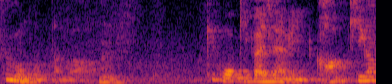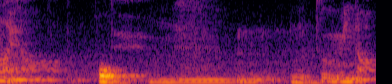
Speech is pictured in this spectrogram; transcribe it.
すぐ思ったのが、結構大きい会社なのに活気がないなと思って、うんうんちょっとみんな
